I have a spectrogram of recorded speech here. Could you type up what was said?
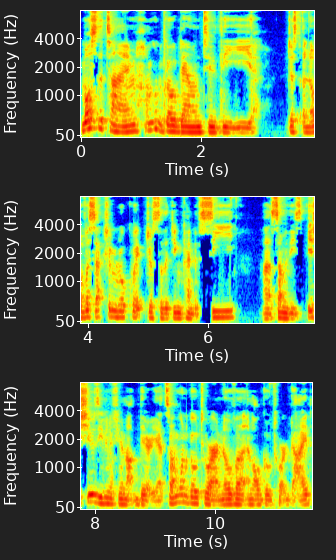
most of the time I'm going to go down to the just ANOVA section real quick, just so that you can kind of see uh, some of these issues, even if you're not there yet. So I'm going to go to our ANOVA and I'll go to our guide.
